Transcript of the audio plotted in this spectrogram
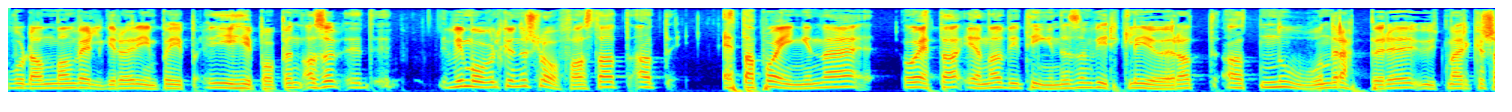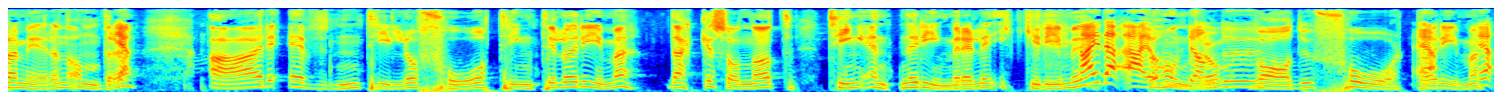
hvordan man velger å rime hip, i hiphopen. Altså, vi må vel kunne slå fast at, at et av poengene og av, en av de tingene som virkelig gjør at, at noen rappere utmerker seg mer enn andre, ja. er evnen til å få ting til å rime. Det er ikke sånn at ting enten rimer eller ikke rimer. Nei, det, det handler om du... hva du får til ja, å rime. Ja.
